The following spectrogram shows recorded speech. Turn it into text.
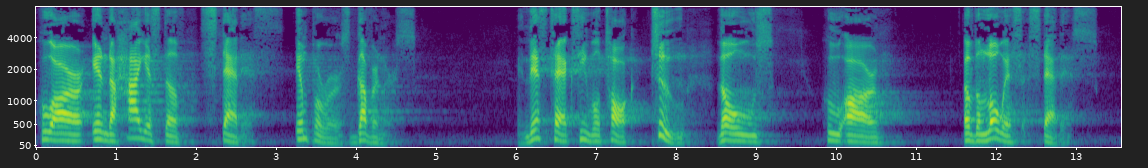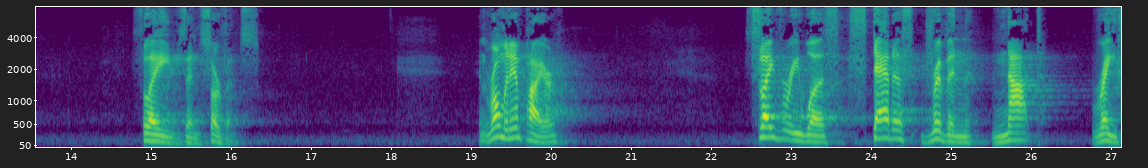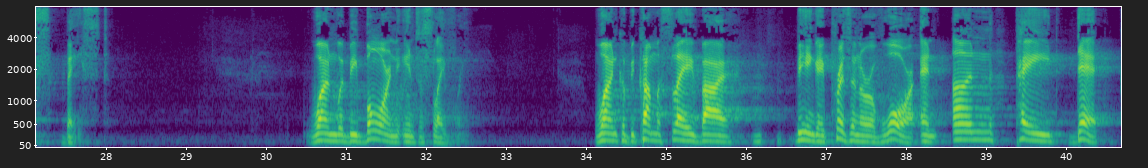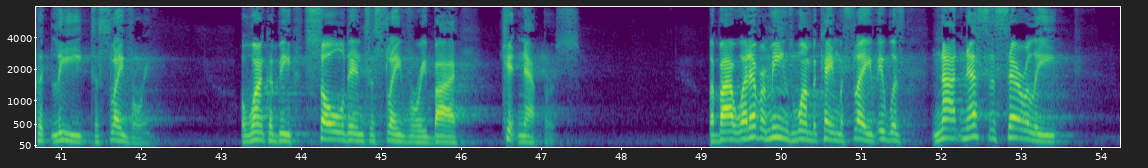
who are in the highest of status emperors, governors. In this text, he will talk to those who are of the lowest status slaves and servants. In the Roman Empire, slavery was status driven, not race based. One would be born into slavery. One could become a slave by being a prisoner of war. An unpaid debt could lead to slavery. Or one could be sold into slavery by kidnappers. But by whatever means one became a slave, it was not necessarily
